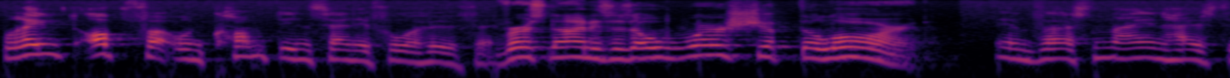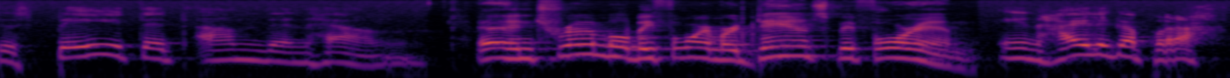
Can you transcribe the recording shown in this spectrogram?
Bringt Opfer und kommt in seine Vorhöfe. Verse 9, it says, Oh, worship the Lord In Vers 9 heißt es, betet an den Herrn. and tremble before him or dance before him. In heiliger Pracht,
